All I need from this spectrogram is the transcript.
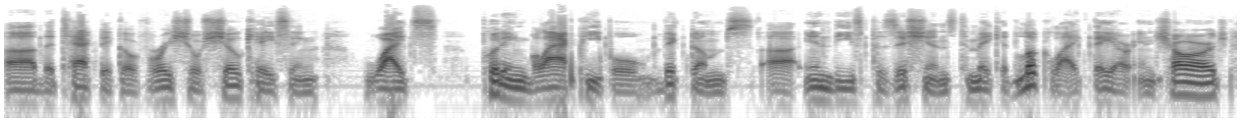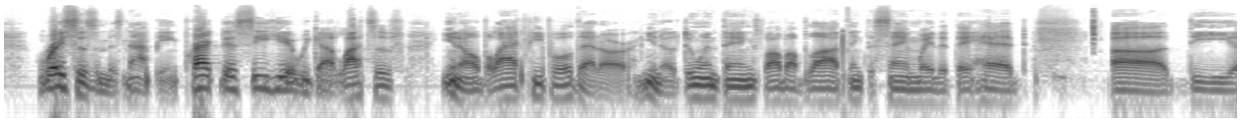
uh, the tactic of racial showcasing whites putting black people, victims, uh, in these positions to make it look like they are in charge. Racism is not being practiced. See here, we got lots of you know black people that are you know doing things, blah blah blah. I think the same way that they had uh, the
